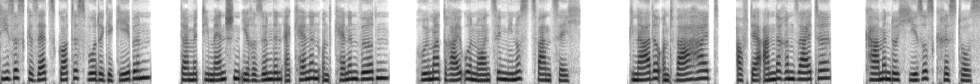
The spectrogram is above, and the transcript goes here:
Dieses Gesetz Gottes wurde gegeben, damit die Menschen ihre Sünden erkennen und kennen würden. Römer 3 Uhr 19-20. Gnade und Wahrheit, auf der anderen Seite, kamen durch Jesus Christus.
